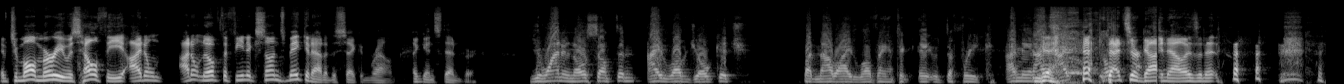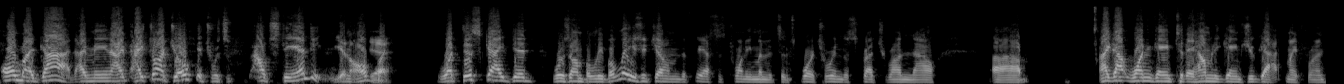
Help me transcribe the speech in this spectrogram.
If Jamal Murray was healthy, I don't I don't know if the Phoenix Suns make it out of the second round against Denver. You want to know something? I love Jokic, but now I love eh, the freak. I mean, I, Yeah, I, that's your guy now, isn't it? oh my God. I mean, I, I thought Jokic was outstanding, you know, Yeah. but what this guy did was unbelievable. Ladies and gentlemen, the fastest 20 minutes in sports. We're in the stretch run now. Uh, I got one game today. How many games you got, my friend?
